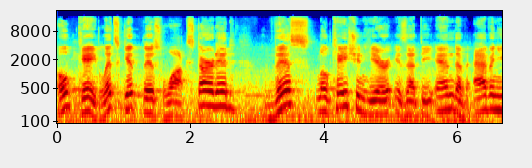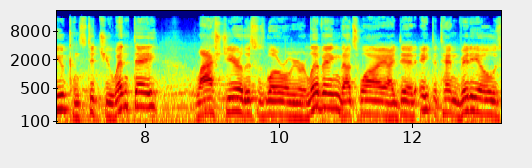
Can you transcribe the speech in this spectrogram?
Okay, let's get this walk started. This location here is at the end of Avenue Constituente. Last year, this is where we were living. That's why I did eight to 10 videos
